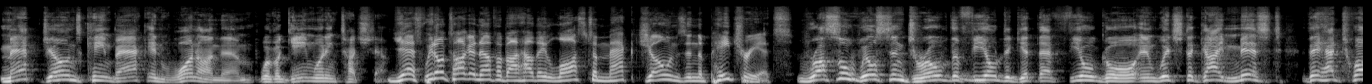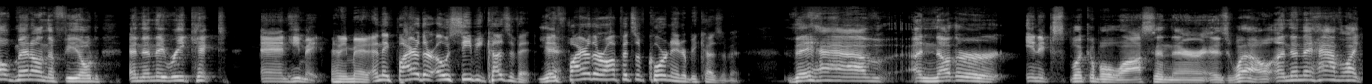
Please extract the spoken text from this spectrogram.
Mac Jones came back and won on them with a game winning touchdown. Yes, we don't talk enough about how they lost to Mac Jones and the Patriots. Russell Wilson drove the field to get that field goal, in which the guy missed. They had 12 men on the field, and then they re kicked, and he made it. And he made it. And they fired their OC because of it. Yeah. They fire their offensive coordinator because of it. They have another inexplicable loss in there as well. And then they have like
